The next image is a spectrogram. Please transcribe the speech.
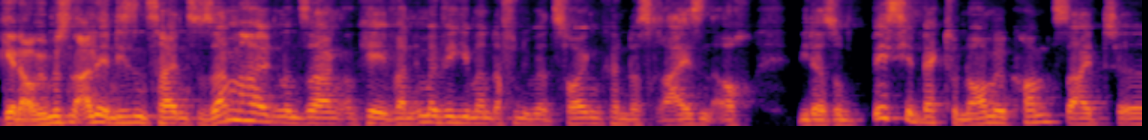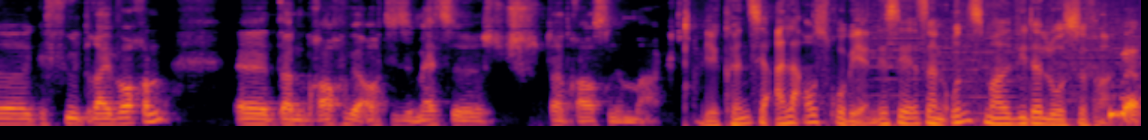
Genau, wir müssen alle in diesen Zeiten zusammenhalten und sagen, okay, wann immer wir jemanden davon überzeugen können, dass Reisen auch wieder so ein bisschen back to normal kommt, seit äh, gefühlt drei Wochen, dann brauchen wir auch diese Messe da draußen im Markt. Wir können es ja alle ausprobieren. Das ist ja jetzt an uns mal wieder loszufahren. Super.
